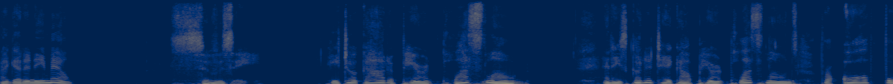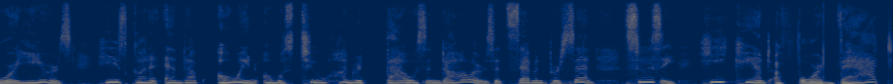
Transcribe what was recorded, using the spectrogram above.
I get an email. Suze, he took out a Parent Plus loan and he's going to take out Parent Plus loans for all four years. He's going to end up owing almost $200,000 at 7%. Suze, he can't afford that.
